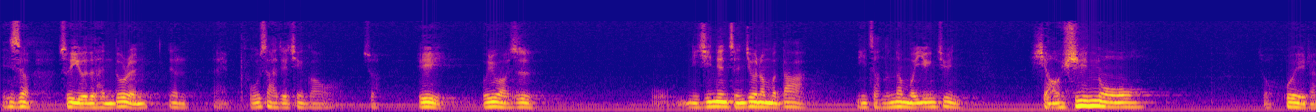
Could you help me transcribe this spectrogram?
你说，所以有的很多人，嗯，哎，菩萨就劝告我说：“哎，维老师，你今天成就那么大，你长得那么英俊。”小心哦！说会的，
